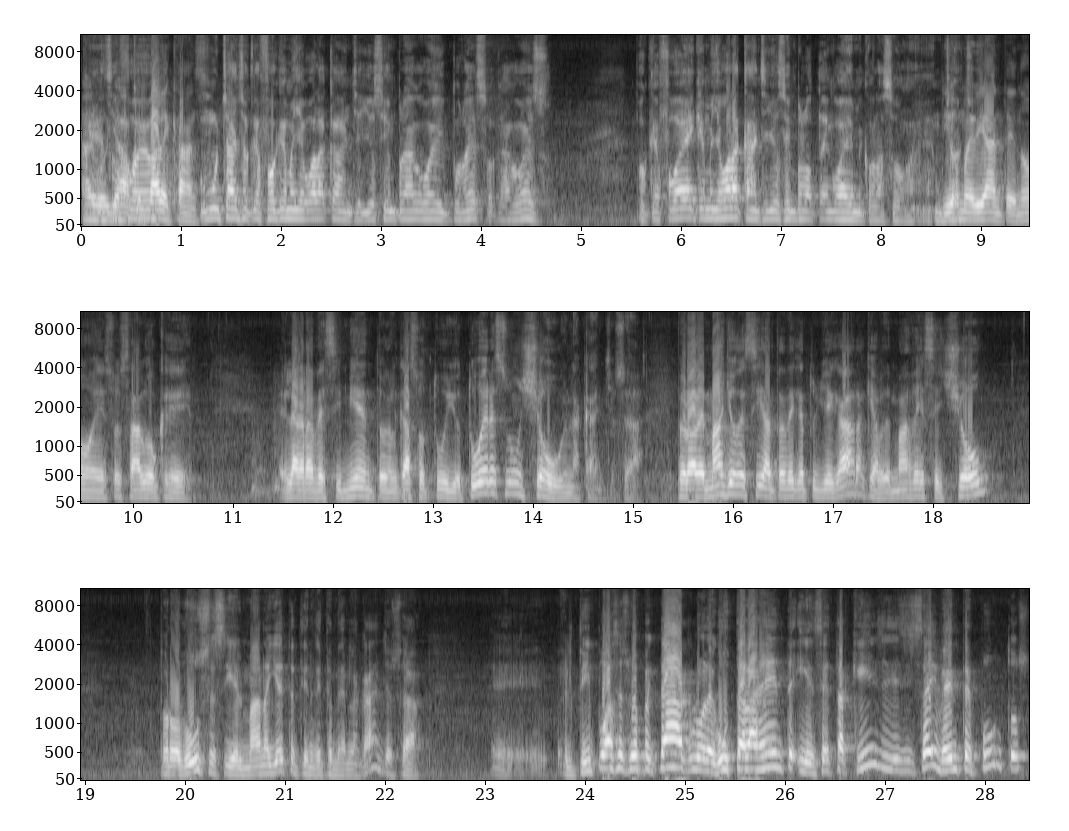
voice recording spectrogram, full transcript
A Eso Boyao, fue que descanse. un muchacho que fue que me llevó a la cancha. Yo siempre hago ahí por eso, que hago eso. Porque fue el que me llevó a la cancha y yo siempre lo tengo ahí en mi corazón. eh, Dios mediante, no, eso es algo que el agradecimiento en el caso tuyo, tú eres un show en la cancha, o sea, pero además yo decía antes de que tú llegaras que además de ese show, produces y el manager te tiene que tener en la cancha, o sea, eh, el tipo hace su espectáculo, le gusta a la gente y encesta 15, 16, 20 puntos,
